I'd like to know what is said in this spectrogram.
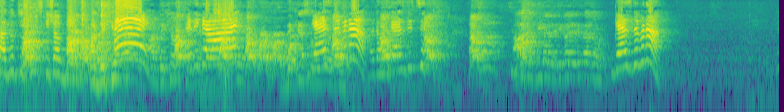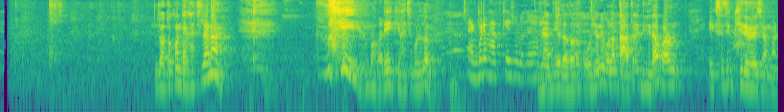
কাজু কিশমিশ কি সব দিয়ে। আর দেখি এই! আর দেখি এদিকে আয়। গ্যাস দেবে না? ওই গ্যাস দিচ্ছে। আচ্ছা গ্যাস দেবে না? যতক্ষণ দেখাচ্ছিল না বাবা রে কি হাঁচি বলল একবারে ভাত খেয়ে চলে যায় হ্যাঁ দিয়ে দাও তত ওই জন্যই বললাম তাড়াতাড়ি দিয়ে দাও কারণ এক্সেসিভ খিদে হয়েছে আমার।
